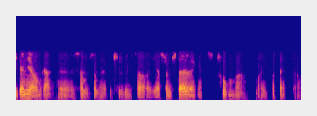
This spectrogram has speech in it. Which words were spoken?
i den her omgang, øh, som, som havde betydning. Så jeg synes stadigvæk, at truppen var, var interessant. Og,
